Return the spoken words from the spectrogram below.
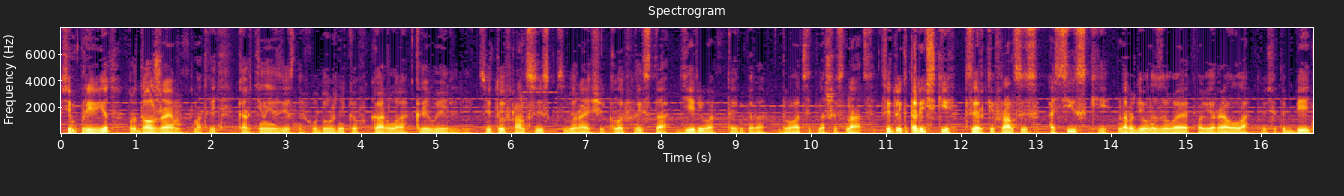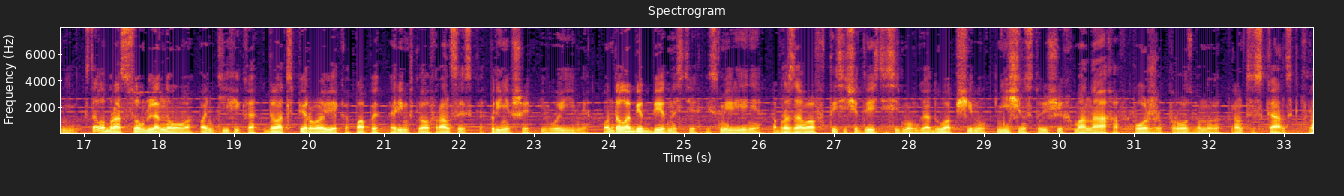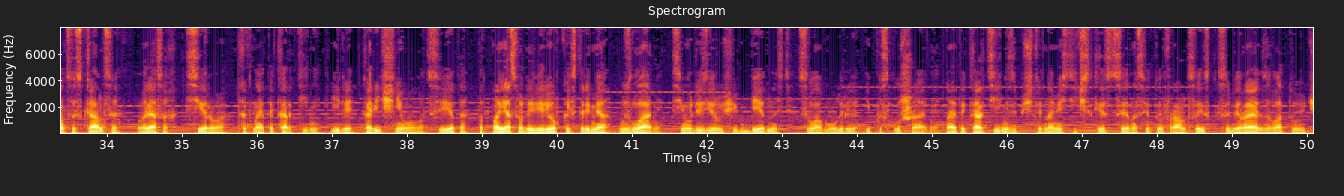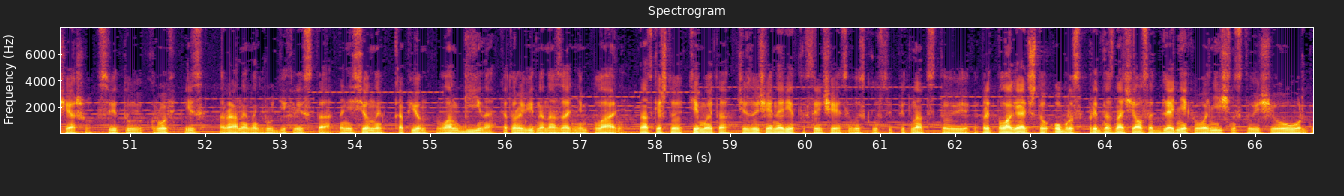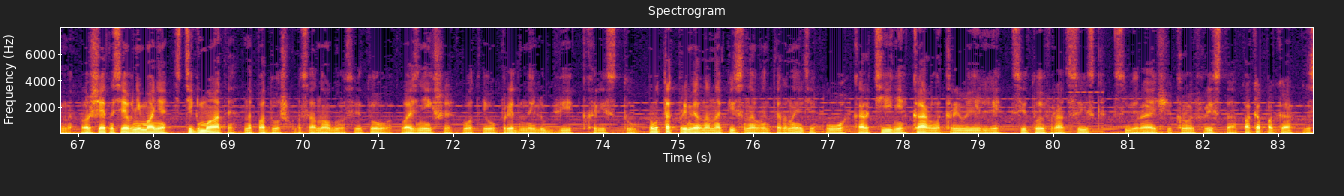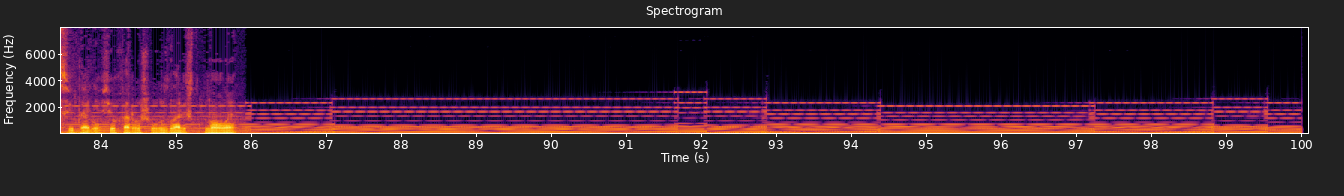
Всем привет! Продолжаем смотреть картины известных художников Карла Кривелли. Святой Франциск, собирающий кровь Христа. Дерево, темпера 20 на 16. Святой католический церкви Францис Осиский, в народе его называют Паверелла, то есть это бедней, стал образцом для нового понтифика 21 века, папы римского Франциска, принявший его имя. Он дал обет бедности и смирения, образовав в 1207 году общину нищенствующих верующих монахов, позже прозванную францисканской. Францисканцы в рясах серого, как на этой картине, или коричневого цвета, подпоясывали веревкой с тремя узлами, символизирующими бедность, целомудрие и послушание. На этой картине запечатлена мистическая сцена Святой Франциск собирает золотую чашу, святую кровь из раны на груди Христа, нанесенной копьем лангина, которое видно на заднем плане. Надо сказать, что тема эта чрезвычайно редко встречается в искусстве 15 века. Предполагает, что образ предназначался для некого нищенствующего ордена. Обращает на себя внимание стигматы на подошву босоногого святого, возникшие от его преданной любви к Христу. Вот так примерно написано в интернете о картине Карла Кривелли «Святой Франциск, собирающий кровь Христа». Пока-пока, до свидания, всего хорошего, узнали что новое.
